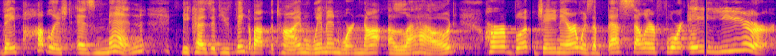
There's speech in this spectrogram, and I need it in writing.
They published as men because if you think about the time, women were not allowed. Her book, Jane Eyre, was a bestseller for a year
